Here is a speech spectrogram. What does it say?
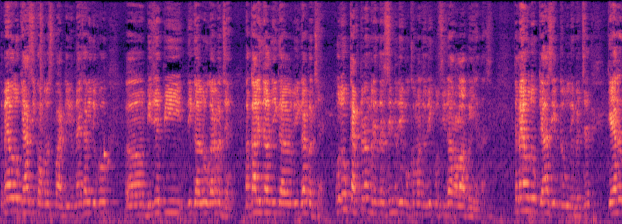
ਤੇ ਮੈਂ ਉਦੋਂ ਕਿਹਾ ਸੀ ਕਾਂਗਰਸ ਪਾਰਟੀ ਨੂੰ, ਮੈਂ ਕਿਹਾ ਵੀ ਦੇਖੋ ਬੀਜੇਪੀ ਦੀ ਗੱਲ ਉਹ ਗਰਭ 'ਚ ਹੈ, ਅਕਾਲੀ ਦਲ ਦੀ ਗੱਲ ਵੀ ਗਰਭ 'ਚ ਹੈ। ਉਦੋਂ ਕੈਪਟਨ ਅਮਰਿੰਦਰ ਸਿੰਘ ਦੀ ਮੁੱਖ ਮੰਤਰੀ ਦੀ ਕੁਰਸੀ ਦਾ ਰੌਲਾ ਪਈ ਜਾਂਦਾ ਸੀ। ਤੇ ਮੈਂ ਉਦੋਂ ਕਿਹਾ ਸੀ ਇੰਟਰਵਿਊ ਦੇ ਵਿੱਚ ਕਿ ਯਾਰ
